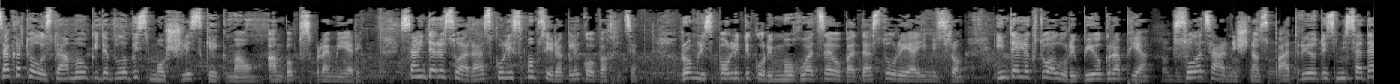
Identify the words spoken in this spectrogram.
საქართველოს დამოუკიდებლობის მოშლის გეგმაო, ამბობს პრემიერი. საინტერესოა, რას გულისხმობს ირაკლი კობახიძე, რომლის პოლიტიკური მოღვაწეობა დასტურია იმის, რომ ინტელექტუალური ბიოგრაფია სულაც არნიშნავს პატრიოტიზმისა და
